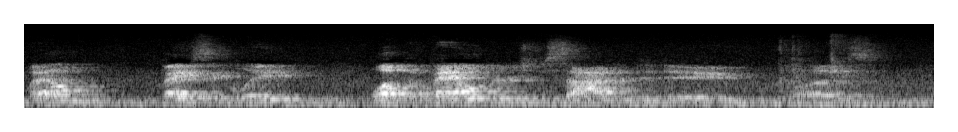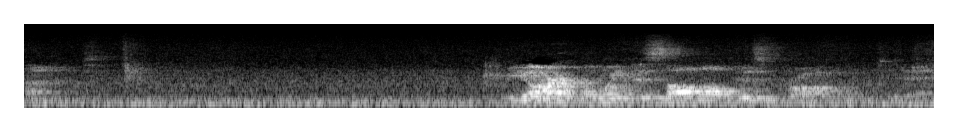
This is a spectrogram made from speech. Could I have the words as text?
Well, basically, what the founders decided to do was hunt. We aren't going to solve this problem today.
